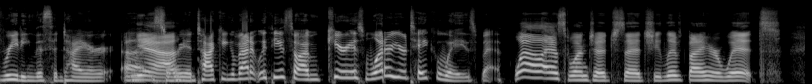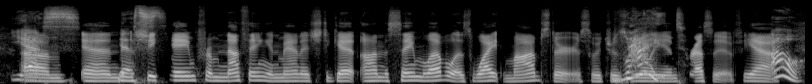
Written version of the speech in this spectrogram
reading this entire uh, Yeah. story and talking about it with you. So I'm curious, what are your takeaways, Beth? Well, as one judge said, she lived by her wits. Yes. Um, and Yes. she came from nothing and managed to get on the same level as white mobsters, which was really impressive. Yeah. oh,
